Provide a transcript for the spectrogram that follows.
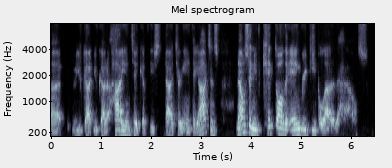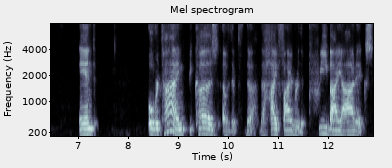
uh, you've got you've got a high intake of these dietary antioxidants now all of a sudden you've kicked all the angry people out of the house. And over time because of the, the, the high fiber the prebiotics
